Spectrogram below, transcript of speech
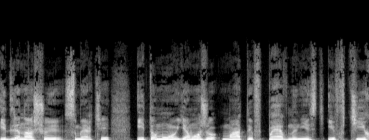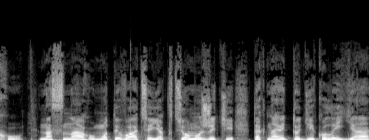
і для нашої смерті, і тому я можу мати впевненість і втіху, наснагу, мотивацію як в цьому житті, так навіть тоді, коли я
